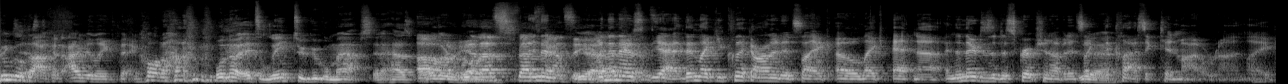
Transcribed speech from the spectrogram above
Google exist. Doc and Ivy League thing. Hold on. Well, no, it's linked to Google Maps and it has all their Oh, runs. yeah, that's that's and then, fancy. yeah. and then there's fancy. yeah, then like you click on it, it's like oh like Etna, and then there's a description of it. It's like Yeah. the classic ten mile run, like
